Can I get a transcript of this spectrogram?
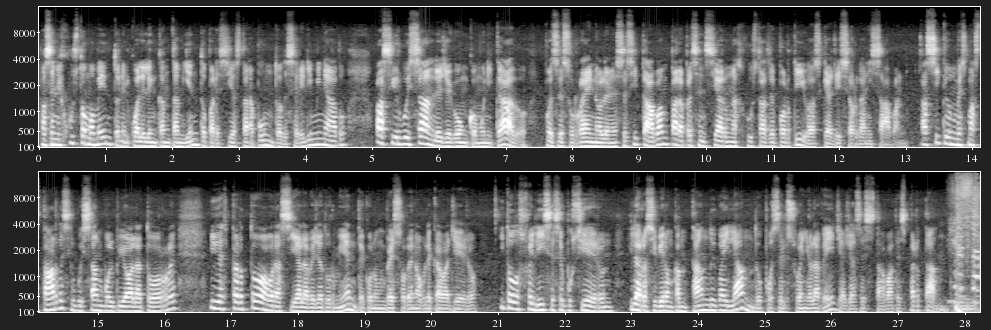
mas en el justo momento en el cual el encantamiento parecía estar a punto de ser eliminado, a Sir le llegó un comunicado, pues de su reino le necesitaban para presenciar unas justas deportivas que allí se organizaban. Así que un mes más tarde Sir volvió a la torre y despertó ahora sí a la bella durmiente con un beso de noble caballero y todos felices se pusieron y la recibieron cantando y bailando, pues del sueño la bella ya se estaba despertando. Fiesta,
